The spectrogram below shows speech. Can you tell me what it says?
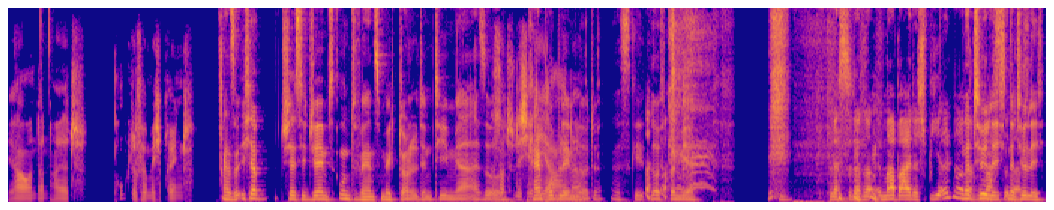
Ja, und dann halt Punkte für mich bringt. Also ich habe Jesse James und Vance McDonald im Team, ja, also kein ideal, Problem, ne? Leute. Es läuft bei mir. Lässt du dann immer beide spielen? Oder natürlich, natürlich.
